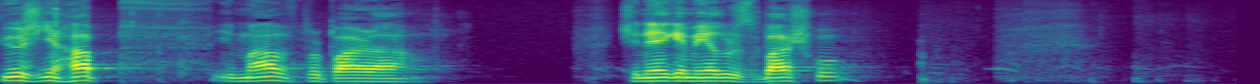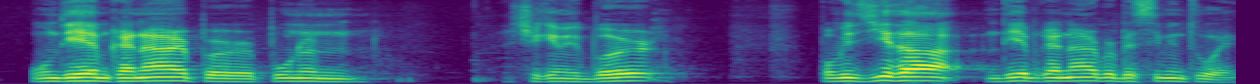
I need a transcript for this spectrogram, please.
ky është një hap i madh përpara që ne e kemi hedhur së bashku. Unë ndihem krenar për punën që kemi bërë, po mbi të gjitha ndihem krenar për besimin tuaj.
